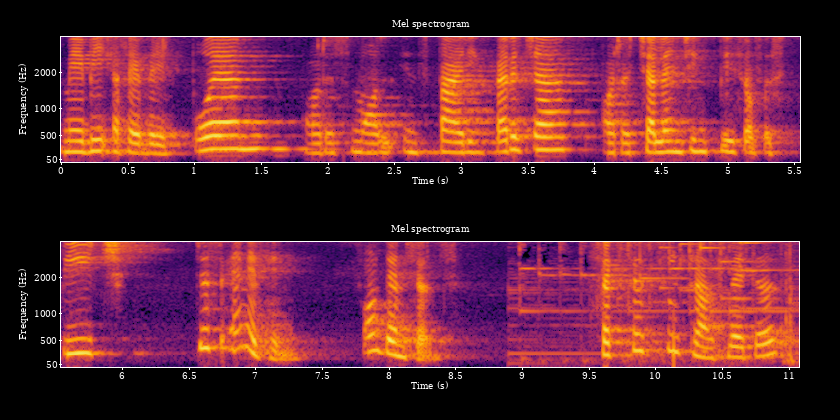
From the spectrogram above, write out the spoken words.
Maybe a favorite poem or a small inspiring paragraph or a challenging piece of a speech, just anything for themselves. Successful translators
